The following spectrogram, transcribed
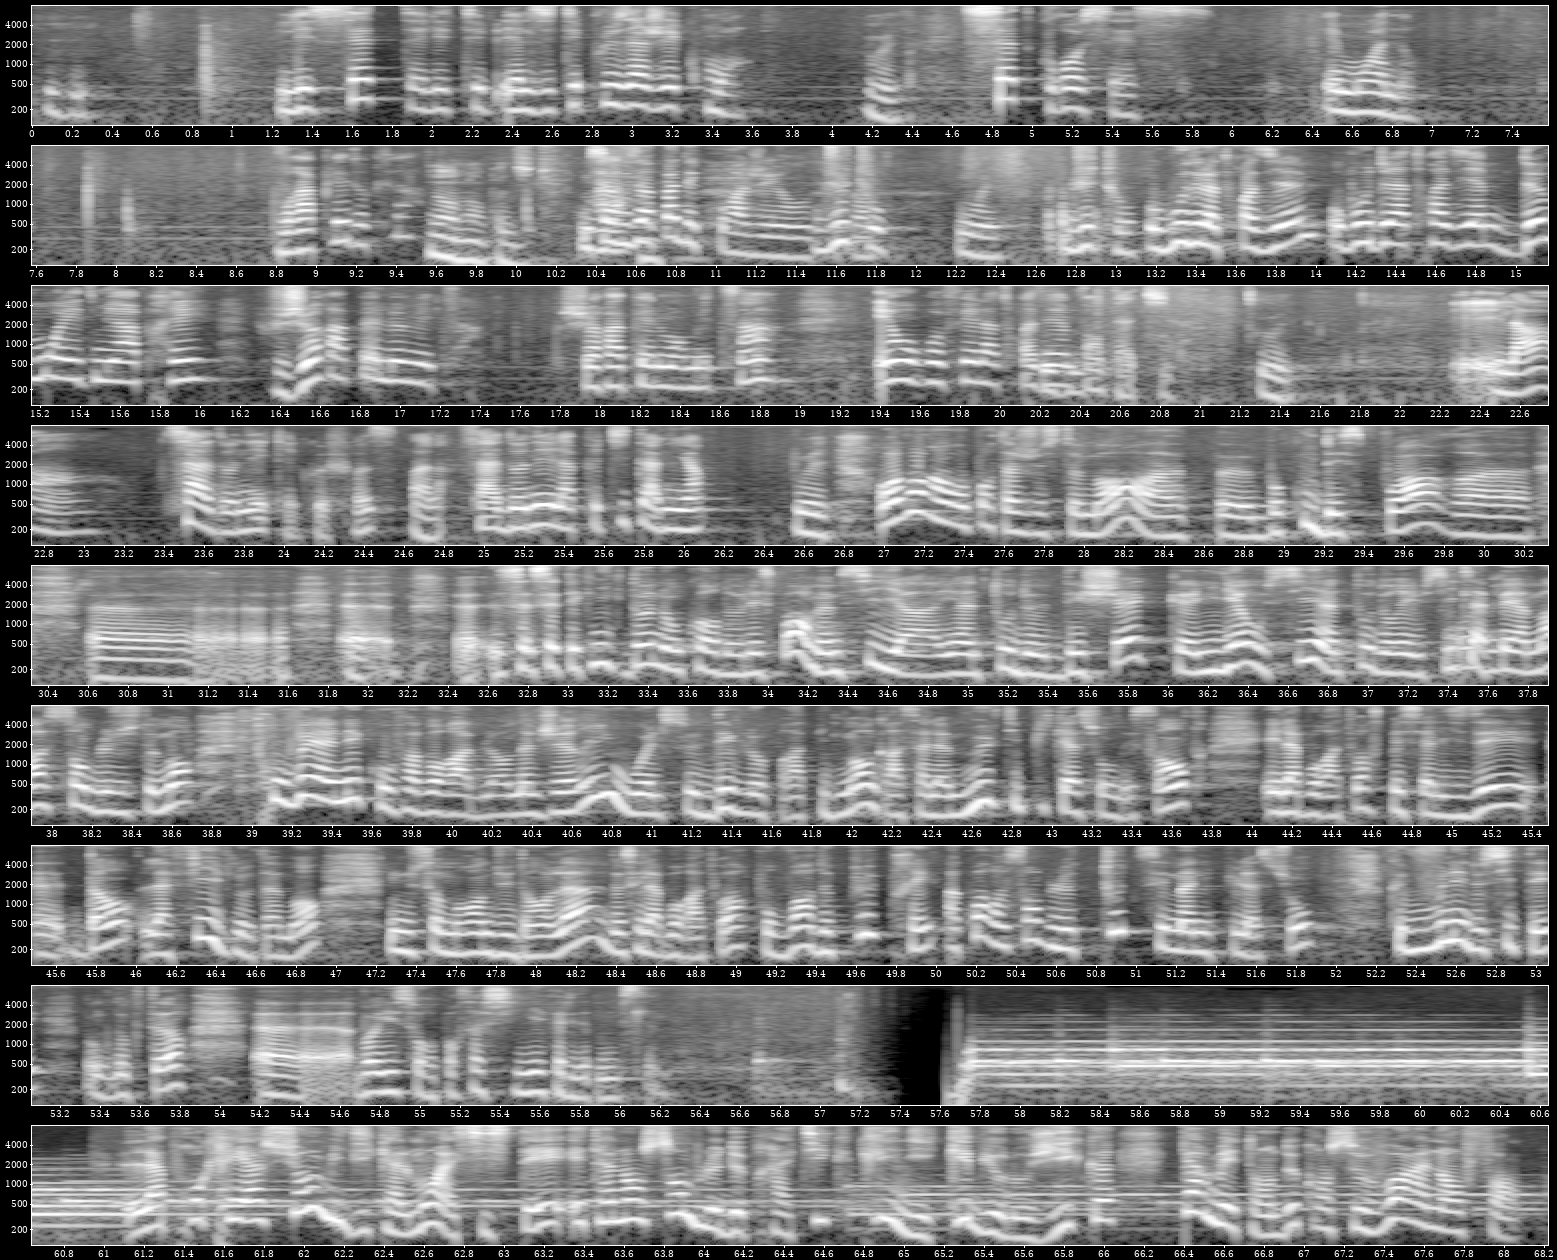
Les sept, elles étaient, elles étaient plus âgées que moi. Oui. Sept grossesses. Et moi, non. Vous vous rappelez, docteur? Non, non, pas du tout. Mais ça ne Voilà. vous a pas découragé en Du cas. tout. Oui. Du tout. Au bout de la troisième, Au bout de la troisième, deux mois et demi après, je rappelle le médecin. Je rappelle mon médecin et on refait la troisième tentative. oui. Et là, ça a donné quelque chose. Voilà, ça a donné la petite Ania. Oui, on va voir un reportage justement, euh, euh, beaucoup d'espoir. euh, cette technique donne encore de l'espoir, même s'il y, y a un taux d'échec, il y a aussi un taux de réussite. La Oui. PMA semble justement trouver un écho favorable en Algérie, où elle se développe rapidement grâce à la multiplication des centres et laboratoires spécialisés dans la FIV notamment. Nous nous sommes rendus dans l'un de ces laboratoires pour voir de plus près à quoi ressemblent toutes ces manipulations que vous venez de citer. Donc docteur, voyez ce reportage signé Farida Ben La procréation médicalement assistée est un ensemble de pratiques cliniques et biologiques permettant de concevoir un enfant.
